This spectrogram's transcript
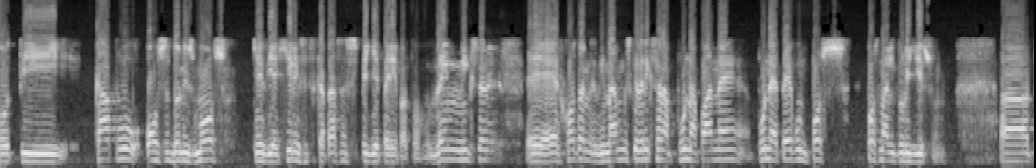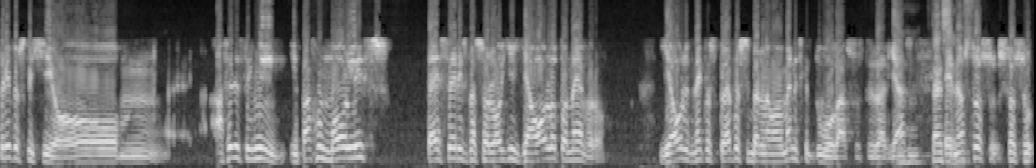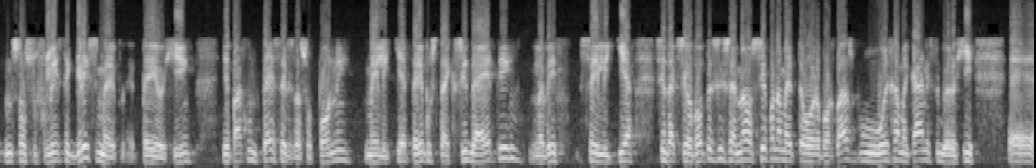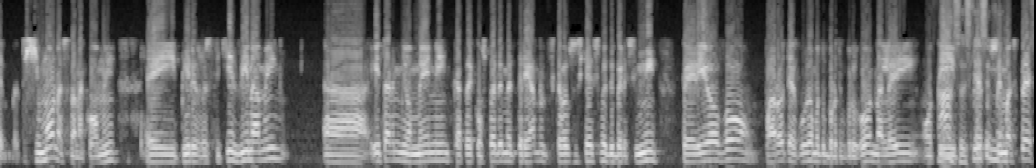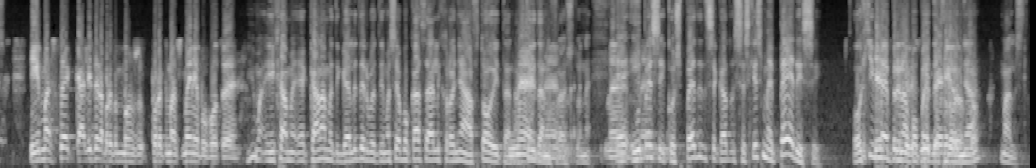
ότι κάπου ο συντονισμός και η διαχείριση της κατάστασης πήγε περίπατο. Δεν ήξερε, ε, ερχόταν δυνάμεις και δεν ήξεραν πού να πάνε, πού να επέβουν, πώς, πώς να λειτουργήσουν. Α, τρίτο στοιχείο, αυτή τη στιγμή υπάρχουν μόλις τέσσερις δασολόγοι για όλο τον Εύρο για όλη την έκδοση του έδωσης συμπεριλαμβανομένης και του δάσους της Δαδιάς, ενώ στο, στο, στο, Σουφλί, στην κρίσιμη περιοχή, υπάρχουν τέσσερις δασοπόνοι με ηλικία περίπου στα 60 έτη, δηλαδή σε ηλικία συνταξιοδότησης, ενώ σύμφωνα με το ρεπορτάζ που είχαμε κάνει στην περιοχή, ε, χειμώνας ήταν ακόμη, ε, η πυροσβεστική δύναμη ήταν μειωμένη κατά 25 με 30% σε σχέση με την περσινή περίοδο, παρότι ακούγαμε τον Πρωθυπουργό να λέει ότι Α, σε σχέση με... είμαστε, είμαστε καλύτερα προετοιμασμένοι από ποτέ. Είχαμε, ε, κάναμε την καλύτερη προετοιμασία από κάθε άλλη χρονιά. Αυτό ήταν, ναι, αυτή ήταν ναι, η φράση ναι, του. Ναι. ναι, ε, είπες 25% σε σχέση με πέρυσι. Όχι με πριν από πέντε χρόνια. Μάλιστα.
